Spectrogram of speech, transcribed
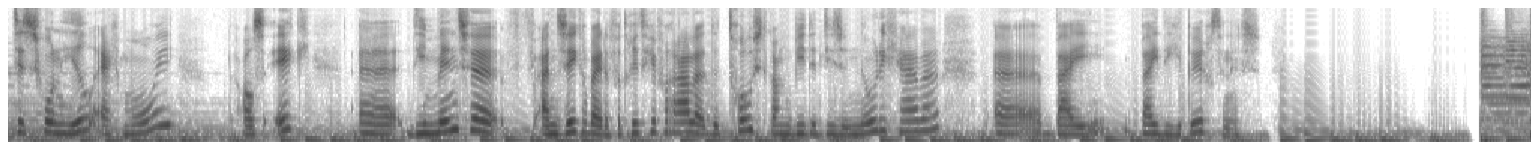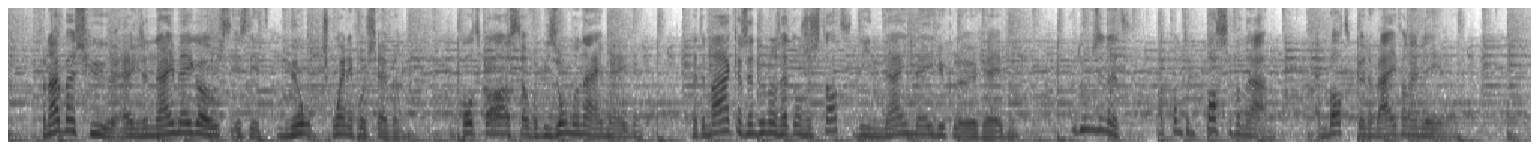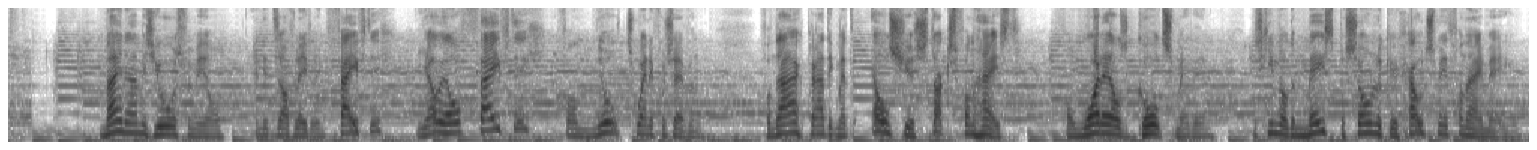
het is gewoon heel erg mooi als ik eh, die mensen, en zeker bij de verdrietige verhalen, de troost kan bieden die ze nodig hebben eh, bij, bij die gebeurtenis. Vanuit mijn schuur, ergens in Nijmegen-Oost, is dit 0247. De podcast over bijzonder Nijmegen. Met de makers en doeners uit onze stad die Nijmegen kleur geven. Hoe doen ze het? Waar komt hun passie vandaan? En wat kunnen wij van hen leren? Mijn naam is Joris Vermeel en dit is aflevering 50, jawel 50 van 0247. Vandaag praat ik met Elsje Staks van Heist van What Else Goldsmithing. Misschien wel de meest persoonlijke goudsmid van Nijmegen.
